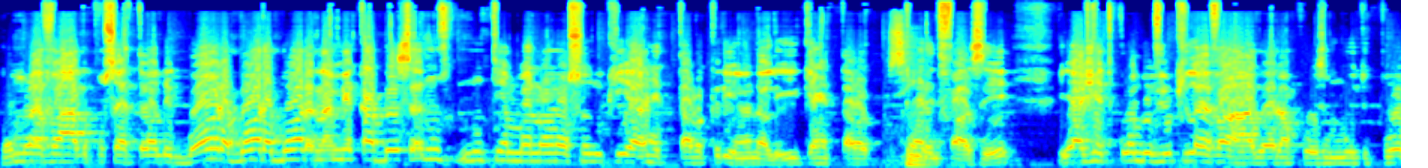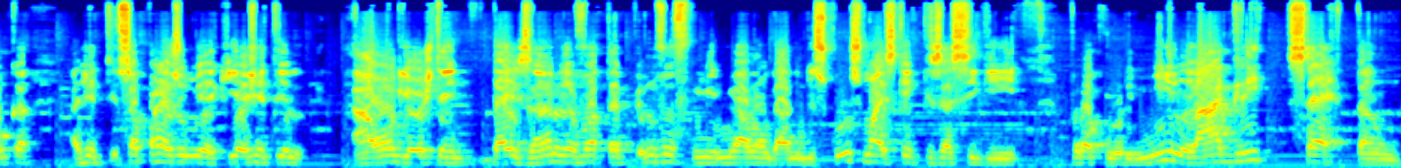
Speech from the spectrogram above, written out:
vamos levar água pro sertão. Eu digo: Bora, bora, bora. Na minha cabeça eu não, não tinha a menor noção do que a gente tava criando ali, que a gente tava Sim. querendo fazer. E a gente, quando viu que levar água era uma coisa muito pouca, a gente, só para resumir aqui, a gente. A ONG hoje tem 10 anos, eu vou até. Eu não vou me, me alongar no discurso, mas quem quiser seguir, procure Milagre Sertão.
